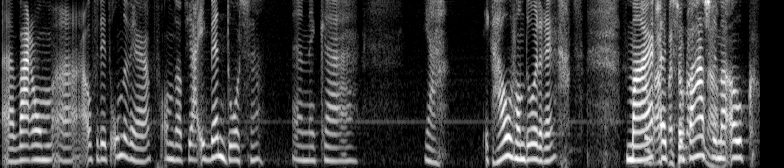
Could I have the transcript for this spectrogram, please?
eh, waarom eh, over dit onderwerp? Omdat ja, ik ben Dordtse. En ik, eh, ja, ik hou van Dordrecht. Maar ach- het verbaasde me ook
